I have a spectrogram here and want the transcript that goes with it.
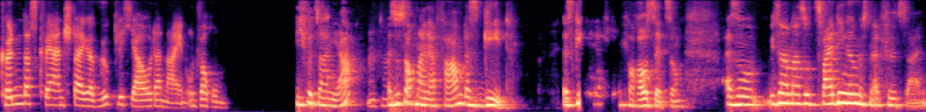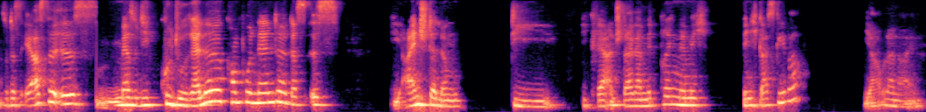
Können das Quereinsteiger wirklich ja oder nein und warum? Ich würde sagen ja. Mhm. Es ist auch meine Erfahrung, das geht. Es geht mit einer Voraussetzung. Also, ich sage mal so, zwei Dinge müssen erfüllt sein. So, das erste ist mehr so die kulturelle Komponente. Das ist die Einstellung, die die Quereinsteiger mitbringen, nämlich bin ich Gastgeber? Ja oder nein?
